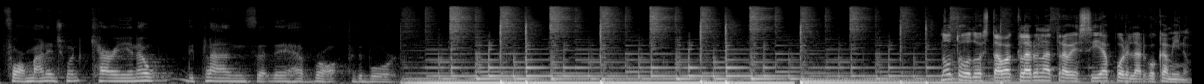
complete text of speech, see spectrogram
for management carrying out the plans that they have brought to the board. No todo estaba claro en la travesía por el largo camino.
